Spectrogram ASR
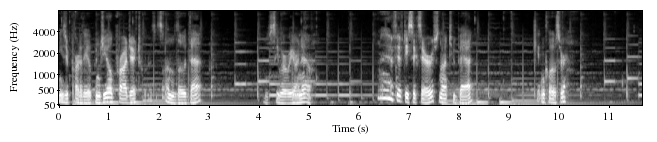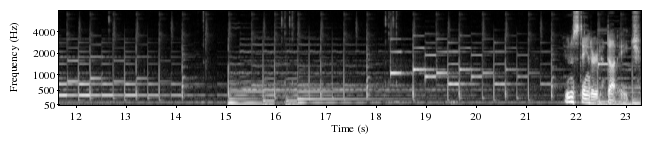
These are part of the OpenGL project. Let's unload that. We'll see where we are now. Eh, 56 errors, not too bad. Getting closer. Unistandard.h.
